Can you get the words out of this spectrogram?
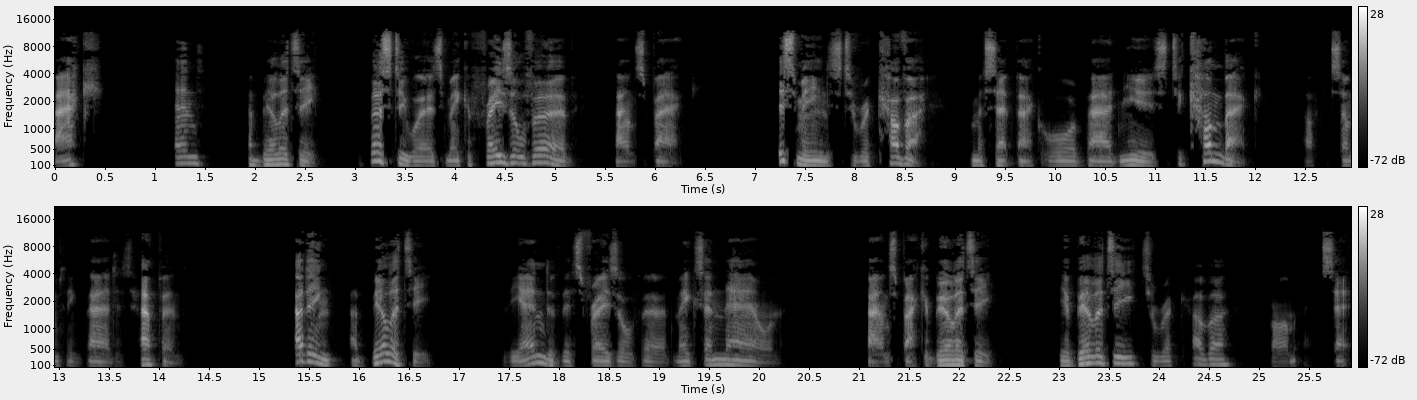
back, and ability. The first two words make a phrasal verb, bounce back. This means to recover from a setback or bad news, to come back after something bad has happened. Adding ability to the end of this phrasal verb makes a noun. Bounce back ability. The ability to recover from a setback.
